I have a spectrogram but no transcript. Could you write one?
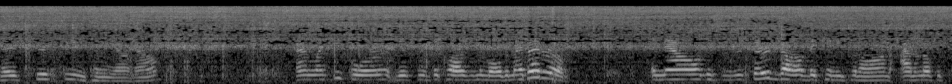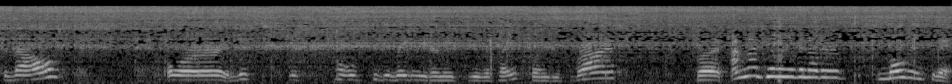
There's pure steam coming out now. And like before, this was the cause of the mold in my bedroom. And now this is the third valve that Kenny put on. I don't know if it's the valve or this this whole stupid radiator needs to be replaced. Wouldn't be surprised. But I'm not dealing with another mold incident.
